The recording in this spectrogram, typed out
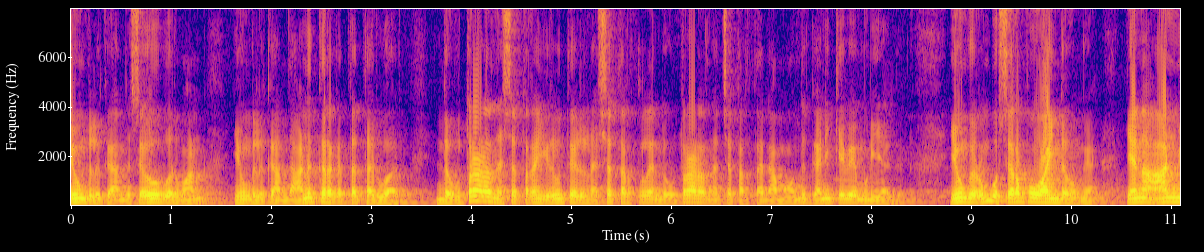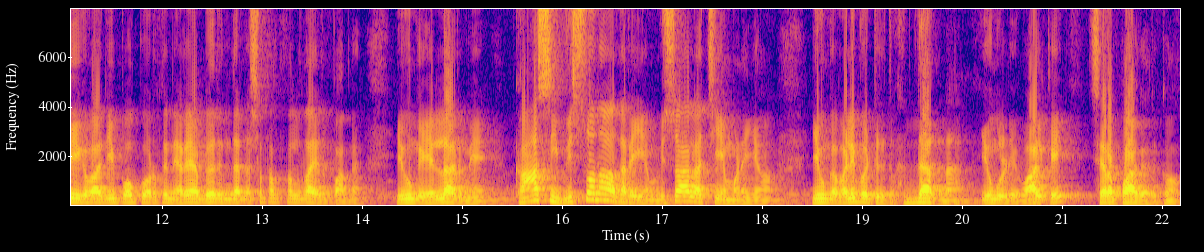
இவங்களுக்கு அந்த சிவபெருமான் இவங்களுக்கு அந்த அனுக்கிரகத்தை தருவார். இந்த உத்திராட நட்சத்திரம் இருபத்தேழு நட்சத்திரத்தில் இந்த உத்திராட நட்சத்திரத்தை நாம் வந்து கணிக்கவே முடியாது. இவங்க ரொம்ப சிறப்பு வாய்ந்தவங்க. ஏன்னா ஆன்மீகவாதி போக்குவரத்து நிறையா பேர் இந்த நட்சத்திரத்தில் தான் இருப்பாங்க. இவங்க எல்லாருமே காசி விஸ்வநாதரையும் விசாலாட்சி அம்மனையும் இவங்க வழிபட்டுக்கிட்டு வந்தாங்கன்னா இவங்களுடைய வாழ்க்கை சிறப்பாக இருக்கும்.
